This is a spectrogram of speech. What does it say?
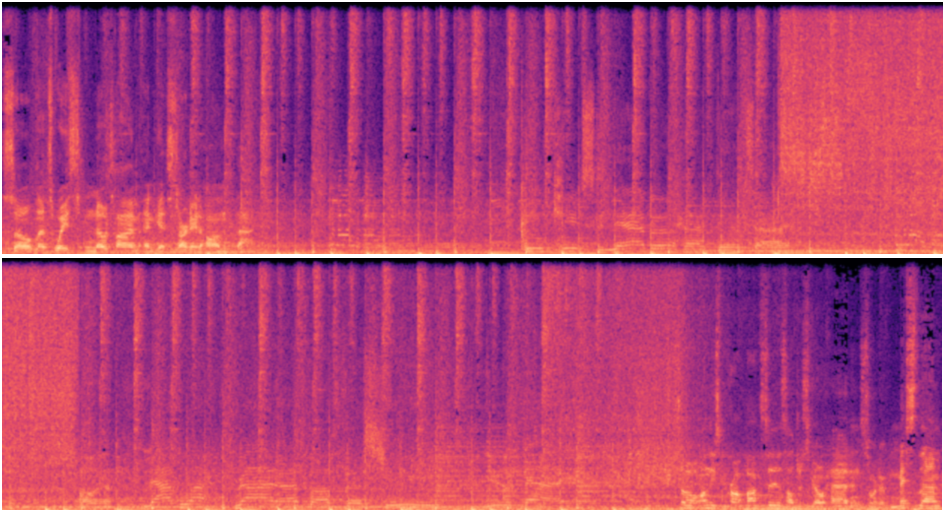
so let's waste no time and get started on that. On these prop boxes, I'll just go ahead and sort of mist them.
